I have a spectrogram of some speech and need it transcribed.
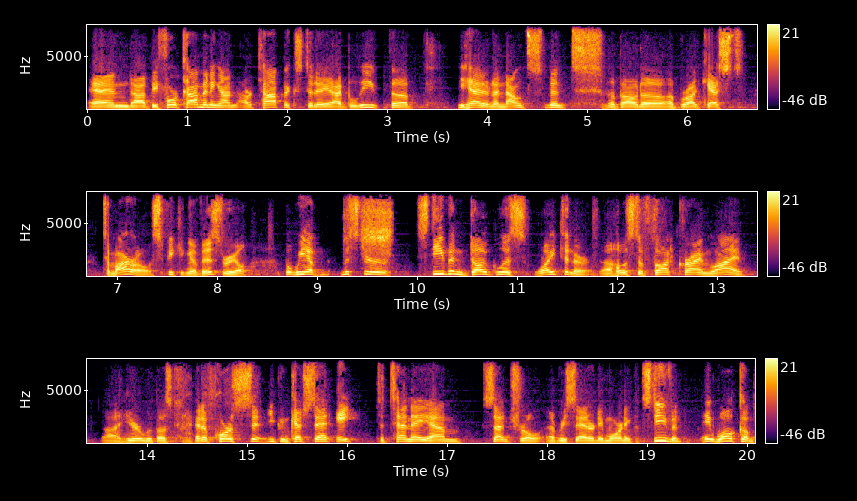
And uh, before commenting on our topics today, I believe uh, he had an announcement about a, a, broadcast tomorrow, speaking of Israel. But we have Mr. Steven Douglas Whitener, host of Thought Crime Live, uh, here with us. And of course, you can catch that 8 to 10 a.m. Central every Saturday morning. Steven, hey, welcome.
